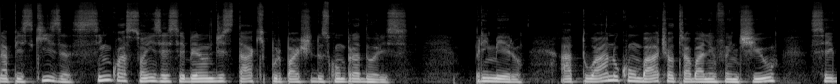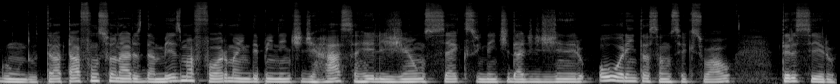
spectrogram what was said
Na pesquisa, cinco ações receberam destaque por parte dos compradores. Primeiro, atuar no combate ao trabalho infantil. Segundo, tratar funcionários da mesma forma, independente de raça, religião, sexo, identidade de gênero ou orientação sexual. Terceiro,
